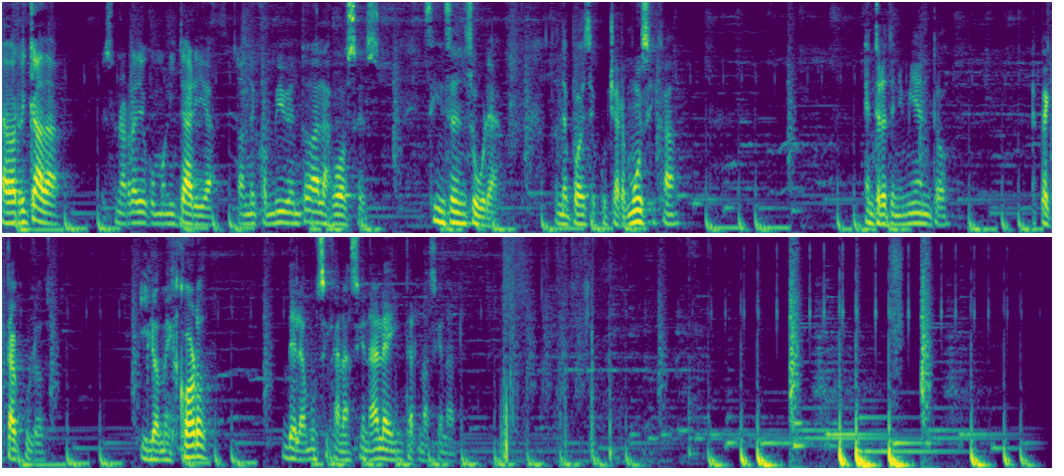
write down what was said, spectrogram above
La Barricada es una radio comunitaria donde conviven todas las voces, sin censura, donde puedes escuchar música, entretenimiento, espectáculos y lo mejor de la música nacional e internacional.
